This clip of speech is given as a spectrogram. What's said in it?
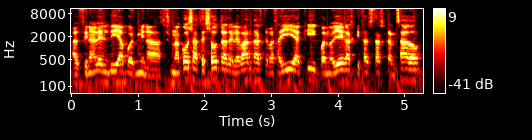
al final del día, pues mira, haces una cosa, haces otra, te levantas, te vas allí, aquí, cuando llegas quizás estás cansado,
